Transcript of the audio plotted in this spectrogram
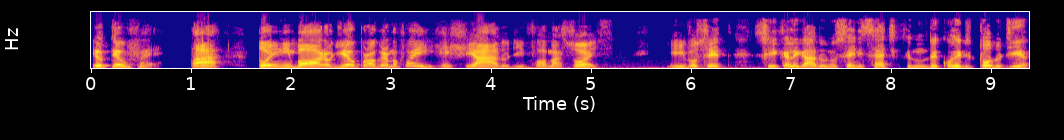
eu tenho fé, tá? Tô indo embora, o dia o programa foi recheado de informações. E você fica ligado no CN7 que no decorrer de todo dia,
